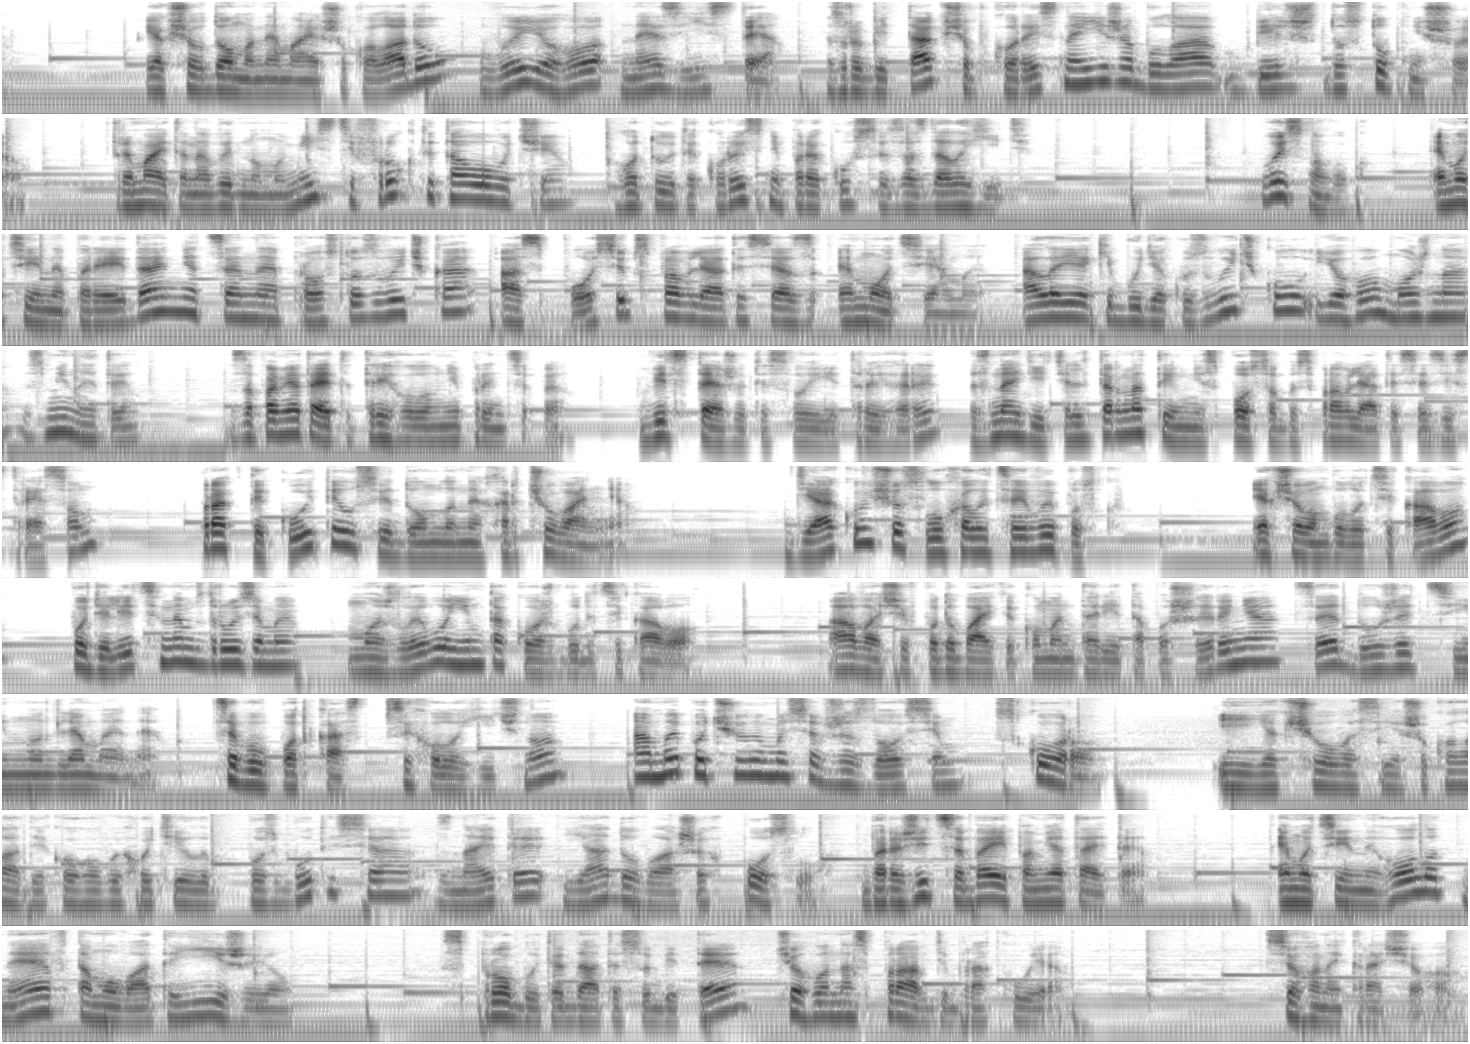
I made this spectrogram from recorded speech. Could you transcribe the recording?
Якщо вдома немає шоколаду, ви його не з'їсте. Зробіть так, щоб корисна їжа була більш доступнішою. Тримайте на видному місці фрукти та овочі, готуйте корисні перекуси заздалегідь. Висновок. Емоційне переїдання це не просто звичка, а спосіб справлятися з емоціями. Але як і будь-яку звичку, його можна змінити. Запам'ятайте три головні принципи: відстежуйте свої тригери, знайдіть альтернативні способи справлятися зі стресом, практикуйте усвідомлене харчування. Дякую, що слухали цей випуск. Якщо вам було цікаво, поділіться ним з друзями, можливо, їм також буде цікаво. А ваші вподобайки, коментарі та поширення це дуже цінно для мене. Це був подкаст психологічно, а ми почуємося вже зовсім скоро. І якщо у вас є шоколад, якого ви хотіли б позбутися, знайте, я до ваших послуг. Бережіть себе і пам'ятайте, емоційний голод не втамувати їжею. Спробуйте дати собі те, чого насправді бракує. Всього найкращого.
